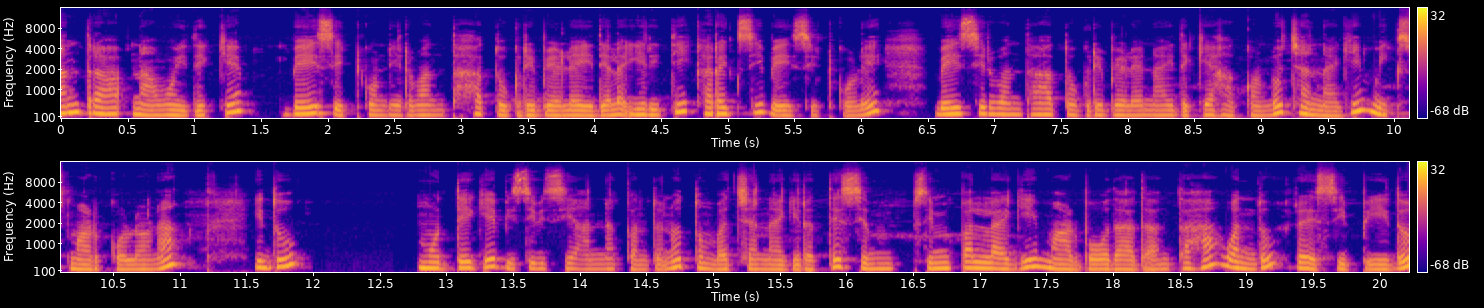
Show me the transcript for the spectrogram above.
ನಂತರ ನಾವು ಇದಕ್ಕೆ ಬೇಯಿಸಿಟ್ಕೊಂಡಿರುವಂತಹ ತೊಗರಿಬೇಳೆ ಇದೆಯಲ್ಲ, ಈ ರೀತಿ ಕರಗಿಸಿ ಬೇಯಿಸಿಟ್ಕೊಳ್ಳಿ. ಬೇಯಿಸಿರುವಂತಹ ತೊಗರಿಬೇಳೆನ ಇದಕ್ಕೆ ಹಾಕ್ಕೊಂಡು ಚೆನ್ನಾಗಿ ಮಿಕ್ಸ್ ಮಾಡ್ಕೊಳ್ಳೋಣ. ಇದು ಮುದ್ದೆಗೆ ಬಿಸಿ ಬಿಸಿ ಅನ್ನಕ್ಕಂತೂ ತುಂಬ ಚೆನ್ನಾಗಿರುತ್ತೆ. ಸಿಂ, ಸಿಂಪಲ್ಲಾಗಿ ಮಾಡ್ಬೋದಾದಂತಹ ಒಂದು ರೆಸಿಪಿ ಇದು.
